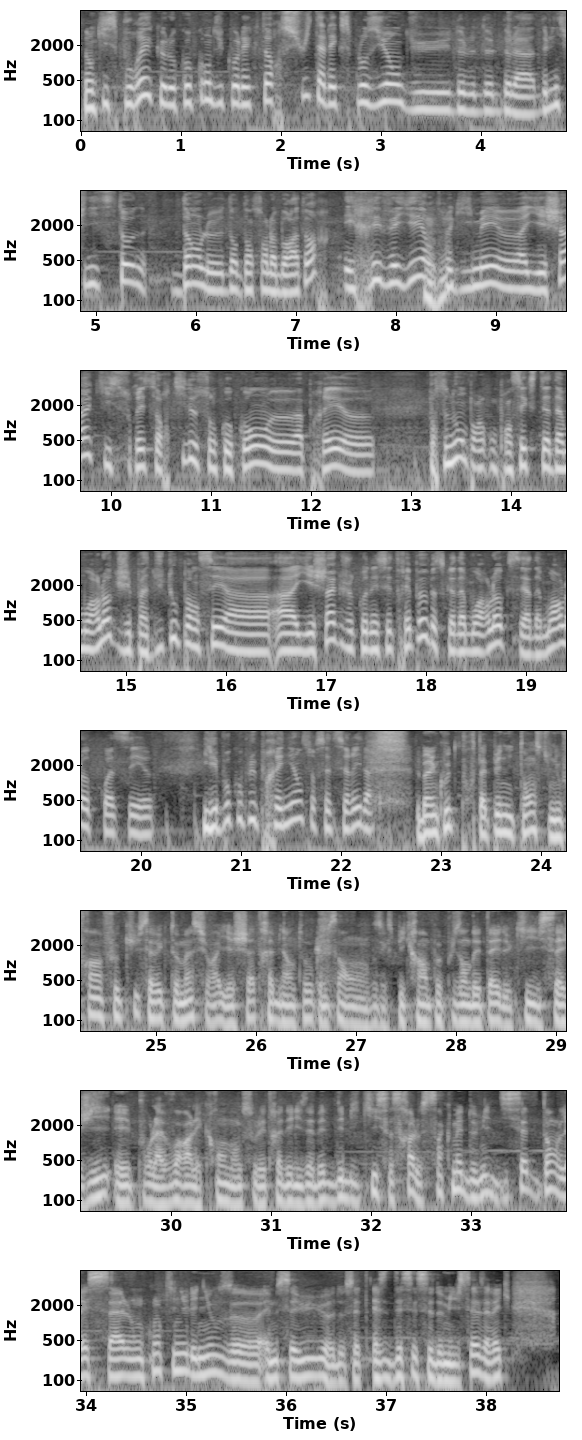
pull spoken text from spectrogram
Donc il se pourrait que le cocon du collector, suite à l'explosion du de, de, de la de l'Infinite Stone dans le dans, dans son laboratoire, ait réveillé Mhm. entre guillemets euh, Ayesha qui serait sorti de son cocon euh, après. Euh, pour ce nous, on pensait que c'était Adam Warlock. J'ai pas du tout pensé à, à Ayesha que je connaissais très peu parce qu'Adam Warlock, c'est Adam Warlock quoi. C'est euh, il est beaucoup plus prégnant sur cette série là. Eh ben écoute, pour ta pénitence, tu nous feras un focus avec Thomas sur Ayesha très bientôt, comme ça on vous expliquera un peu plus en détail de qui il s'agit, et pour la voir à l'écran, donc sous les traits d'Elisabeth Debicki, ça sera le 5 mai 2017 dans les salles. On continue les news euh, MCU de cette SDCC 2016 avec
